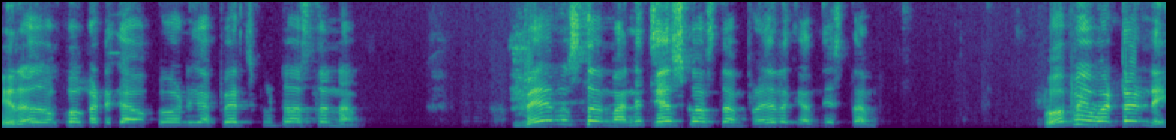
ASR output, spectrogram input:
ఈరోజు ఒక్కొక్కటిగా ఒక్కొక్కటిగా పేర్చుకుంటూ వస్తున్నాం. పేరుస్తాం అన్ని తీసుకొస్తాం ప్రజలకు అందిస్తాం. ఓపిక పట్టండి.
